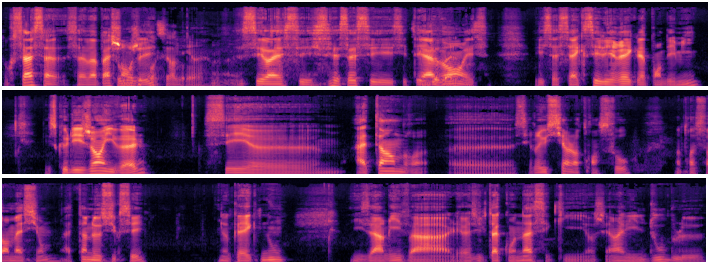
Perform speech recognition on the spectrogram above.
Donc ça, ça, ça va pas changer. C'est c'est ça, c'était avant et, et, ça s'est accéléré avec la pandémie. Et ce que les gens ils veulent, c'est atteindre, c'est réussir leur transfo, leur transformation, atteindre le succès. Donc avec nous, ils arrivent à les résultats qu'on a, c'est qu'en général ils doublent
